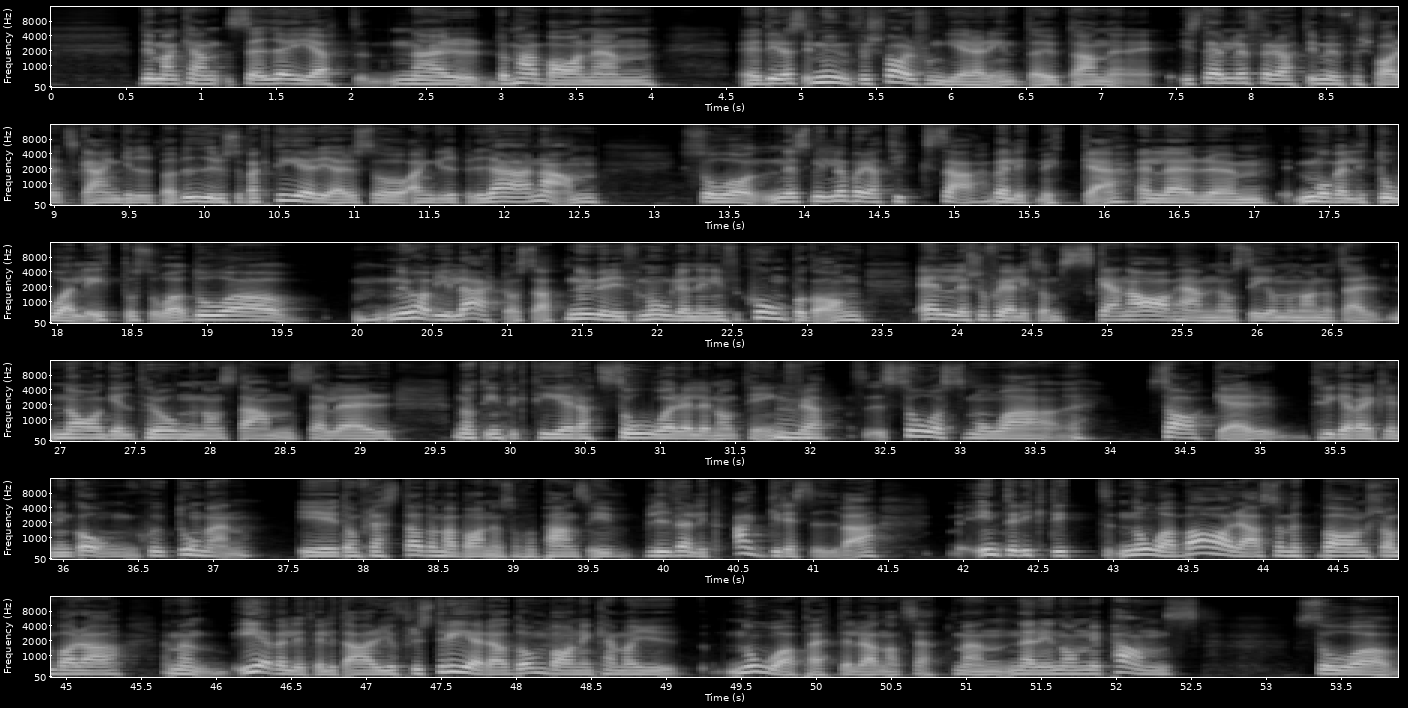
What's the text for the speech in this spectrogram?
det man kan säga är att när de här barnen, eh, deras immunförsvar fungerar inte, utan eh, istället för att immunförsvaret ska angripa virus och bakterier så angriper det hjärnan. Så när Smilla börjar tixa väldigt mycket eller um, må väldigt dåligt och så, då... Nu har vi ju lärt oss att nu är det förmodligen en infektion på gång. Eller så får jag liksom scanna av henne och se om hon har något så här nageltrång någonstans eller något infekterat sår eller någonting. Mm. För att så små saker triggar verkligen igång sjukdomen. De flesta av de här barnen som får pans är, blir väldigt aggressiva. Inte riktigt nåbara som ett barn som bara men, är väldigt, väldigt arg och frustrerad. De barnen kan man ju nå på ett eller annat sätt. Men när det är någon med pans så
